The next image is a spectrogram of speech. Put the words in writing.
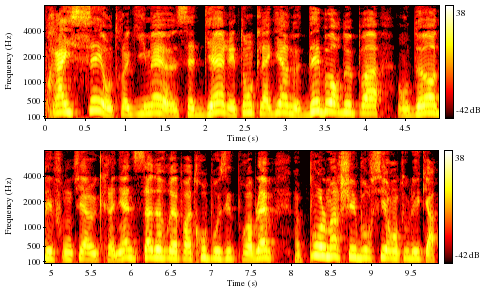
pricé entre guillemets euh, cette guerre et tant que la guerre ne déborde pas en dehors des frontières ukrainiennes, ça devrait pas trop poser de problème pour le marché boursier en tous les cas.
